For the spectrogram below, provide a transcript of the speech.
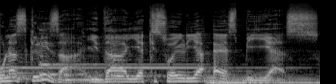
Unasikiliza idhaa ya Kiswahili ya SBS.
